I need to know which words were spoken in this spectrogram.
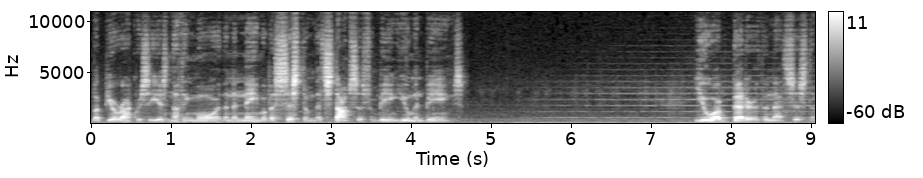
But bureaucracy is nothing more than the name of a system that stops us from being human beings. You are better than that system.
